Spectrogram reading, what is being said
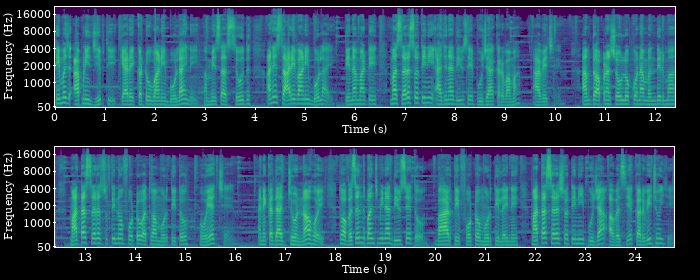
તેમજ આપણી જીભથી ક્યારેય કટુવાણી બોલાય નહીં, હંમેશા શુદ્ધ અને સારી વાણી બોલાય, તેના માટે માં સરસ્વતીની આજના દિવસે પૂજા કરવામાં આવે છે. આમ તો આપણા સૌ લોકોના મંદિરમાં માતા સરસ્વતીનો ફોટો અથવા મૂર્તિ તો હોય જ છે. અને કદાચ જો ન હોય, તો આ વસંત પંચમીના દિવસે તો બહારથી ફોટો મૂર્તિ લઈને માતા સરસ્વતીની પૂજા અવશ્ય કરવી જોઈએ.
